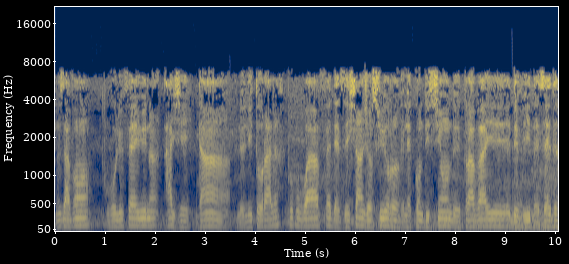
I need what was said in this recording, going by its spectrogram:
nous avons voulu faire une AG dans le littoral pour pouvoir faire des échanges sur les conditions de travail et de vie des aides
